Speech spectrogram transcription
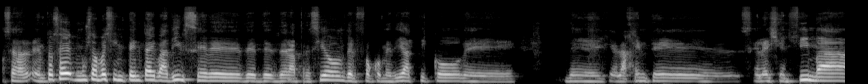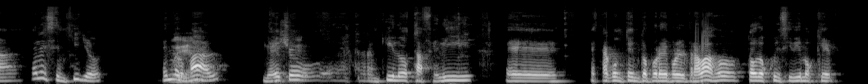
O sea, entonces muchas veces intenta evadirse de, la presión, del foco mediático, de, que la gente se le eche encima. Él es sencillo, es normal. De hecho, está tranquilo, está feliz, eh, está contento por el, por el trabajo. Todos coincidimos que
